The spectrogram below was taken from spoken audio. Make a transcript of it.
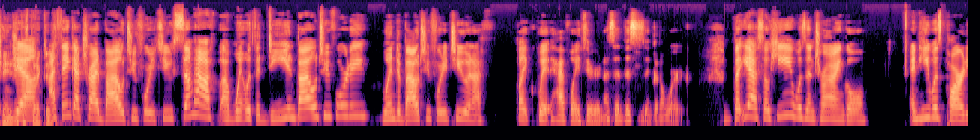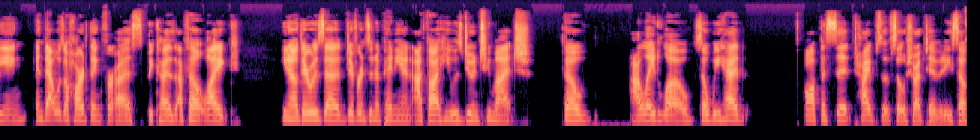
change your yeah, perspective. I think I tried Bio 242. Somehow I, I went with a D in Bio 240, went to Bio 242, and I like quit halfway through. And I said, this isn't going to work. But yeah, so he was in Triangle and he was partying. And that was a hard thing for us because I felt like, you know, there was a difference in opinion. I thought he was doing too much, though I laid low. So we had opposite types of social activity. So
